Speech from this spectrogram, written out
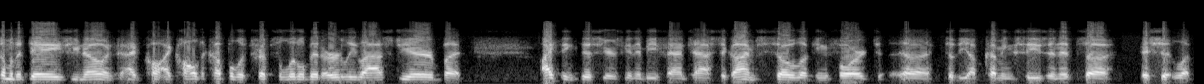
some of the days. You know, and I call I called a couple of trips a little bit early last year, but I think this year is going to be fantastic. I'm so looking forward to, uh, to the upcoming season. It's uh, it should look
